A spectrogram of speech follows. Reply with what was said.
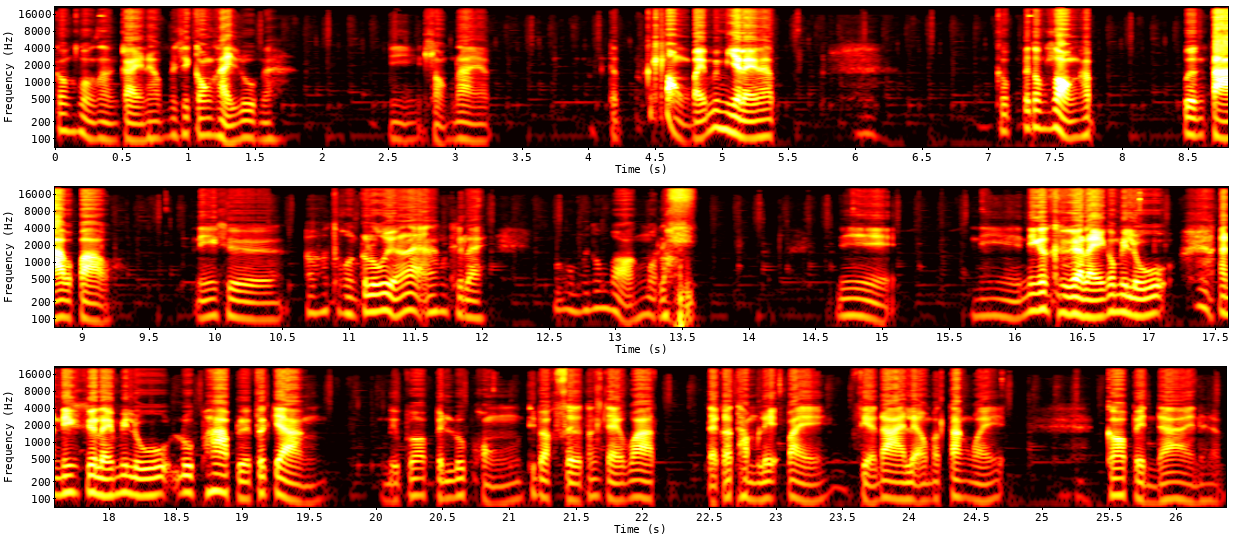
กล้องส่องทางไกลนะครับ ไม่ใช่กล้องถ่ายรูปนะ นี่ส่องได้ครับ แต่ก็ส่องไปไม่มีอะไรนะครับ ก็ไม่ต้องส่องครับ เปลืองตาเปล่าๆนี่คือเออทุกคนก็รู้อยู่แล้วแหละมันคืออะไรไม่ต้องบอกทั้งหมดหรอกนี่นี่นี่ก็คืออะไรก็ไม่รู้ อันนี้คืออะไรไม่รู้รูปภาพหรือสักอย่าง หรือว่าเป็นรูปของที่บักเซอร์ตั้งใจวาดแต่ก็ทำเละไปเสียดายเลยเอามาตั้งไว้ ก็เป็นได้นะครับ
